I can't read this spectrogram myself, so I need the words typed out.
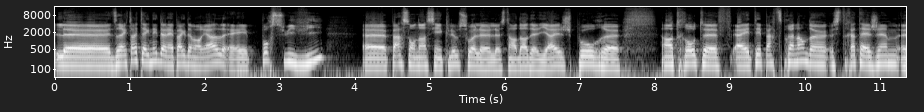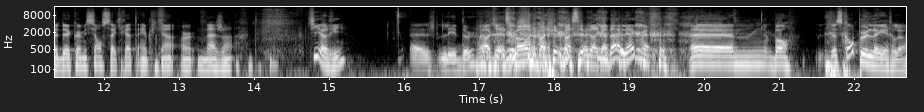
le directeur technique de l'Impact de Montréal est poursuivi euh, par son ancien club, soit le, le Standard de Liège, pour, euh, entre autres, euh, a été partie prenante d'un stratagème euh, de commission secrète impliquant un agent. Qui a ri? Euh, les deux. Ok, c'est bon, je pensais- de regarder Alec, mais... Euh, bon, de ce qu'on peut lire, là,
